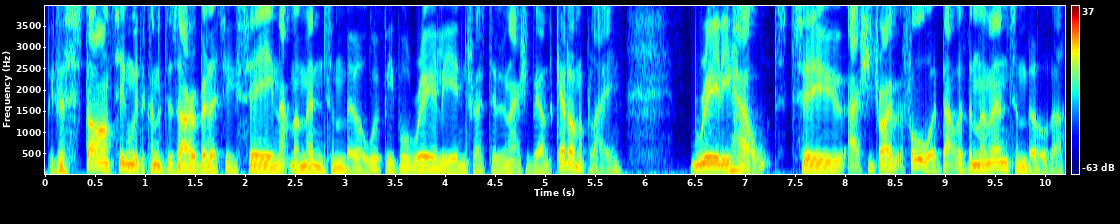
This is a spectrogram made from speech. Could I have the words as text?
Because starting with the kind of desirability, seeing that momentum build with people really interested in actually being able to get on a plane really helped to actually drive it forward. That was the momentum builder.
